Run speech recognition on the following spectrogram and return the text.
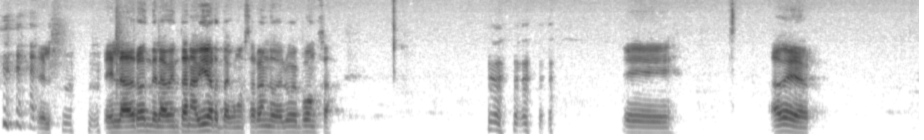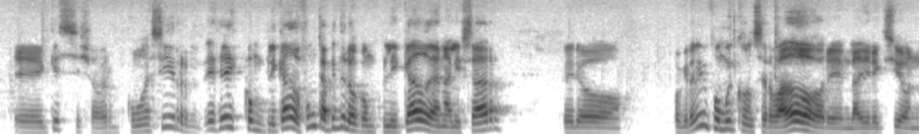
El, el ladrón de la ventana abierta, como serán los de Lue Ponja. Eh, a ver. eh, ¿Qué sé yo? A ver, como decir, es, es complicado. Fue un capítulo complicado de analizar, pero. Porque también fue muy conservador en la dirección.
